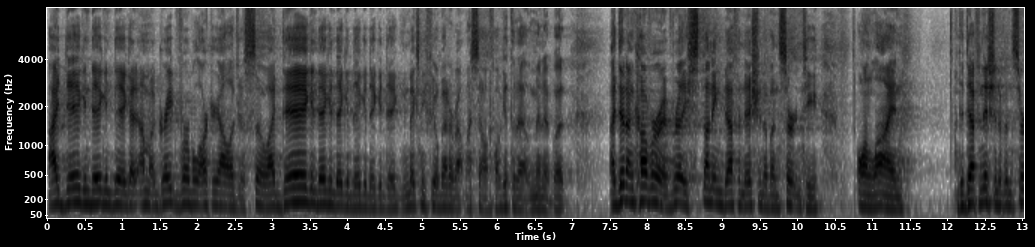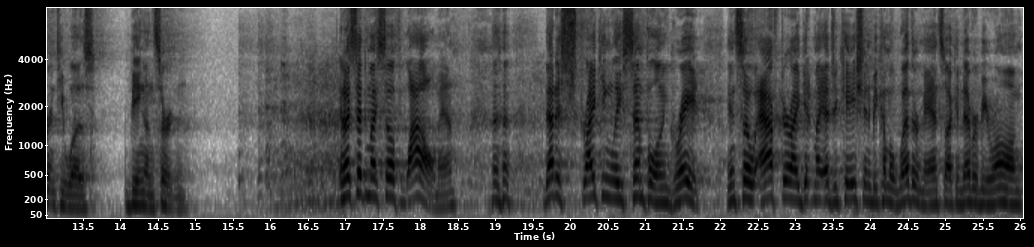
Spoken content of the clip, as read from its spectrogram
I dig and dig and dig. I, am a great verbal archaeologist, so I dig and dig and dig and dig and dig and dig. It makes me feel better about myself. I'll get to that in a minute. But I did uncover a really stunning definition of uncertainty online. The definition of uncertainty was being uncertain. and I said to myself, wow, man, that is strikingly simple and great. And so after I get my education and become a weatherman so I can never be wrong,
